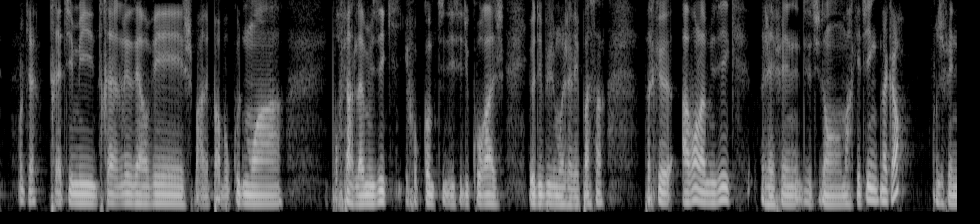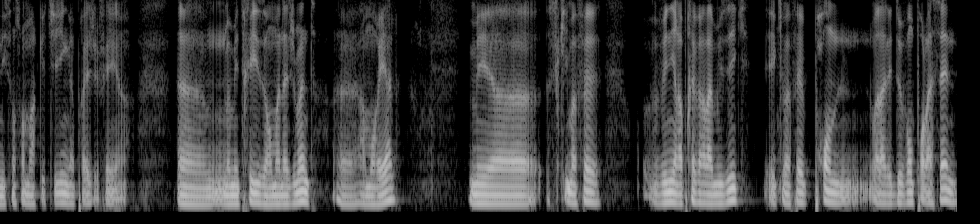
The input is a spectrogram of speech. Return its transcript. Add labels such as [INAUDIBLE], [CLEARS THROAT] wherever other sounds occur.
Très timide, très réservé, je parlais pas beaucoup de moi. Pour faire de la musique, il faut, comme tu dis, c'est du courage. Et au début, moi, j'avais pas ça. Parce que avant la musique, j'avais fait des études en marketing. D'accord. J'ai fait une licence en marketing. Après, j'ai fait euh, euh, ma maîtrise en management euh, à Montréal. Mais ce qui m'a fait venir après vers la musique et qui m'a fait prendre voilà, les devants pour la scène,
